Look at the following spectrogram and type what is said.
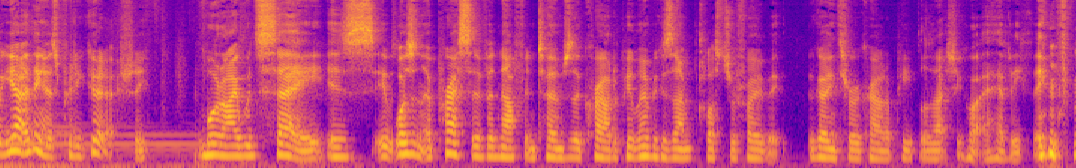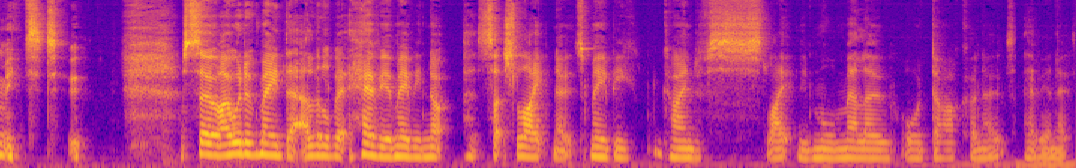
Yeah, I think that's pretty good actually. What I would say is it wasn't oppressive enough in terms of the crowd of people, maybe because I'm claustrophobic. Going through a crowd of people is actually quite a heavy thing for me to do. So I would have made that a little bit heavier, maybe not such light notes, maybe kind of slightly more mellow or darker notes, heavier notes.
